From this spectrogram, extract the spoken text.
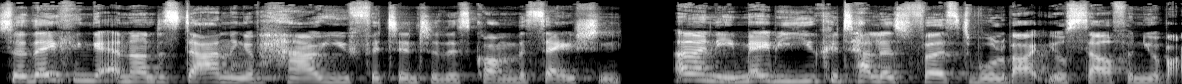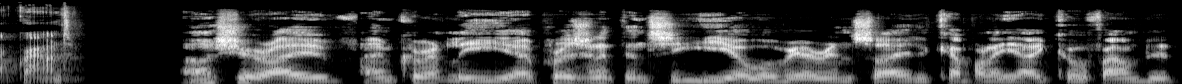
so they can get an understanding of how you fit into this conversation. Ernie, maybe you could tell us first of all about yourself and your background. Uh, sure. i am currently uh, president and CEO of Air Insight, a company I co founded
